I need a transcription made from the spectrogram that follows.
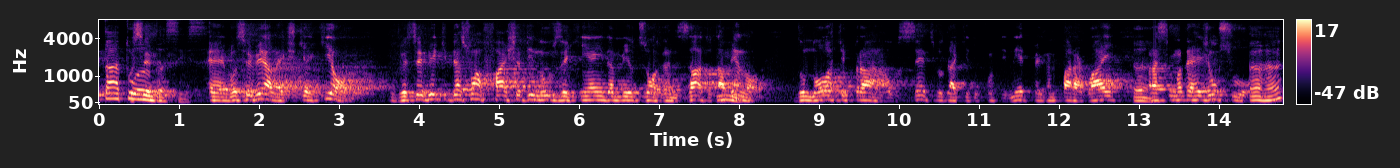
está atuando, você, Assis? É, você vê, Alex, que aqui, ó, você vê que desce uma faixa de nuvens aqui ainda meio desorganizado, tá hum. vendo? Do norte para o centro daqui do continente, pegando Paraguai, uhum. para cima da região sul. Uhum.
